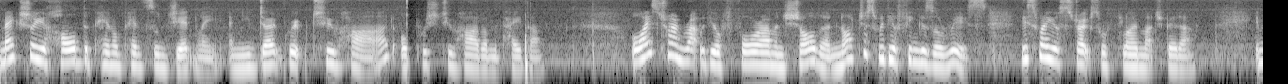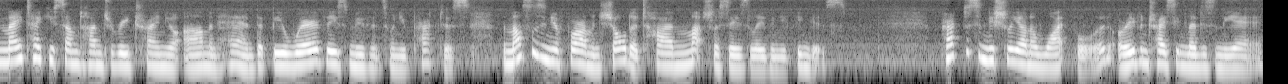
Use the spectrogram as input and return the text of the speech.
Make sure you hold the pen or pencil gently and you don't grip too hard or push too hard on the paper. Always try and write with your forearm and shoulder, not just with your fingers or wrists. This way your strokes will flow much better. It may take you some time to retrain your arm and hand, but be aware of these movements when you practice. The muscles in your forearm and shoulder tire much less easily than your fingers. Practice initially on a whiteboard or even tracing letters in the air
